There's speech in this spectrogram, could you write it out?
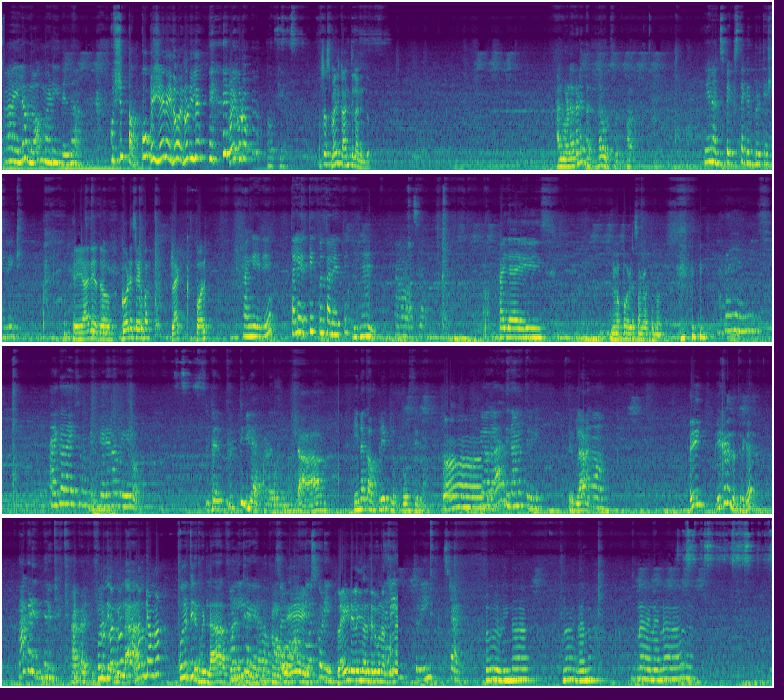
ಹಾ ಎಲ್ಲ ವ್ಲಾಗ್ ಮಾಡಿ ಇದೆಲ್ಲ. ಖುಷಿ ತಕ್ಕೋ ಏ ಏನೇ ಇದು? ನೋಡಿ ಇಲ್ಲೇ. ಸ್ಮೈಲ್ ಕೊಡು. ಓಕೆ. ಮಚ್ಚ ಸ್ಮೈಲ್ ಕಾಣ್ತಿಲ್ಲ ನಿಂದು. ಅಲ್ಲಿ ಒಳಗಡೆ ತೆಗ್ದ ಒಂದು ಸ್ವಲ್ಪ. ಏನ್ ಅನ್ಸ್ಪೆಕ್ಸ್ ಸ್ಪೆಕ್ಸ್ ತೆಗೆದ್ ಬಿಡ್ತೀನಿ ರೀ. ಏ ಯಾರಿ ಅದು? ಗೋಡೆ ಸೈಡ್ ಬಾ. ಬ್ಲ್ಯಾಕ್ ಬಾಲ್ ಹಂಗೆ ಇದೆ. ತಲೆ ಎತ್ತಿ ಫುಲ್ ತಲೆ ಎತ್ತಿ. ಹ್ಮ್. ಹಾಯ್ ಗೈಸ್ ನಿಮ್ಮಪ್ಪ ಒಳ್ಳೆ ಸಾಂಗ್ ನೋಡಿ ತಿರ್ತಿಲ್ಲ ಆ ಕಡೆ ಉಂಟಾ ಇನ್ನ ಕಂಪ್ಲೀಟ್ ಲುಕ್ ತೋರಿಸಿಲ್ಲ. ಇವಾಗ ನಿಧಾನ ತಿರುಗಿ. ತಿರ್ಗ್ಲಾ? ಹಾ. ಏಯ್ ಈ ಇಲ್ಲ ತಿರುಗೆ? ಆ ಕಡೆ ತಿರುಗಿ. ಆ ಕಡೆ ಫುಲ್ ತಿರ್ಗ್ಬಿಡ್ಲಾ? ನನ್ನ ಕ್ಯಾಮ್ರಾ ಫುಲ್ ತಿರ್ಗ್ಬಿಡ್ಲಾ? ಫುಲ್ ತಿರ್ಗ್ಬಿಡ್ಲಾ. ಕೊಡಿ. ಲೈಟ್ ಎಲ್ಲಿದೆ ಅಲ್ಲಿ ತಿರುಗು ನಾನು ಸುಮ್ಮನೆ ಸ್ಟಾರ್ಟ್ ನಾ ನಾ ನಾ ನಾ ನಾ. So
